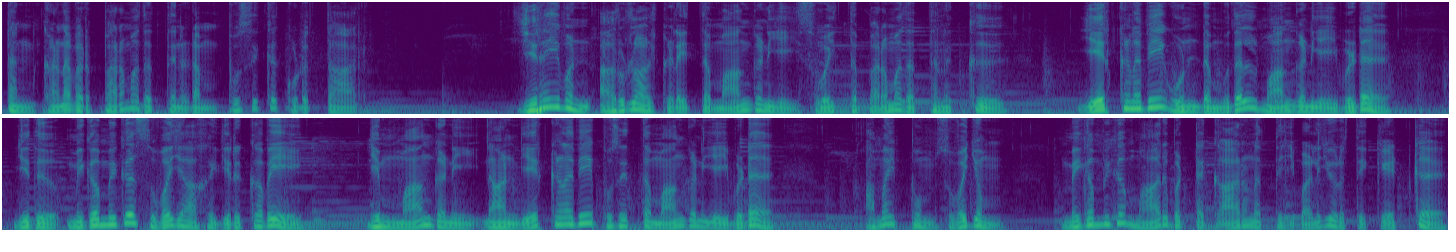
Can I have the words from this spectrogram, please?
தன் கணவர் பரமதத்தனிடம் புசிக்க கொடுத்தார். இறைவன் அருளால் கிடைத்த மாங்கனியை சுவைத்த பரமதத்தனுக்கு ஏற்கனவே உண்ட முதல் மாங்கனியை விட இது மிக மிக சுவையாக இருக்கவே இம்மாங்கனி நான் ஏற்கனவே புசித்த மாங்கனியை விட அமைப்பும் சுவையும் மிக மிக மாறுபட்ட காரணத்தை வலியுறுத்தி கேட்க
